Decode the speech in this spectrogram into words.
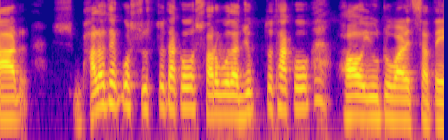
আর ভালো থেকো সুস্থ থাকো সর্বদা যুক্ত থাকো। হও ইউটিউবারের সাথে।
